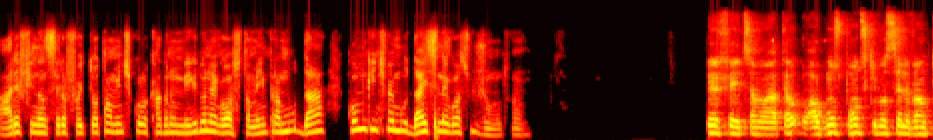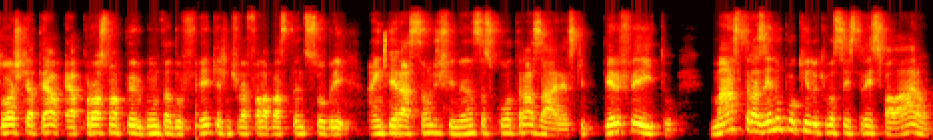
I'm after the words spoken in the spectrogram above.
a área financeira foi totalmente colocada no meio do negócio também para mudar, como que a gente vai mudar esse negócio junto. Né? Perfeito, Samuel. Até alguns pontos que você levantou, acho que até é a próxima pergunta do Fê, que a gente vai falar bastante sobre a interação de finanças com outras áreas, que perfeito. Mas trazendo um pouquinho do que vocês três falaram,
